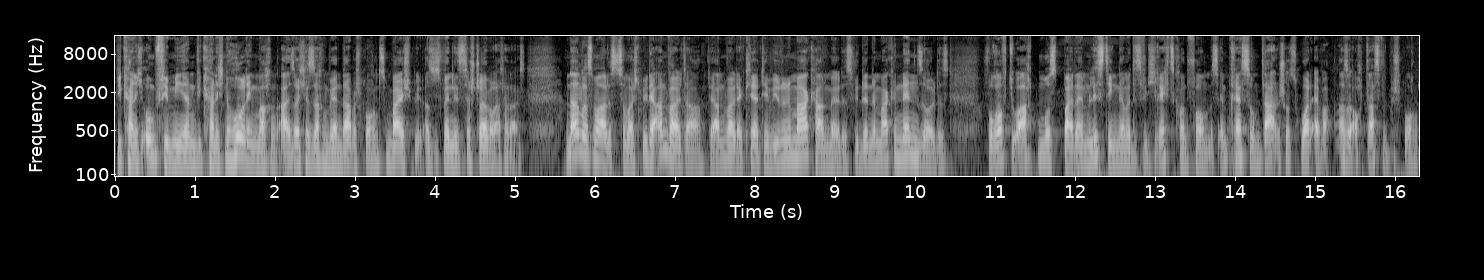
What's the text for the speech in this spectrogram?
Wie kann ich umfirmieren? Wie kann ich eine Holding machen? All solche Sachen werden da besprochen, zum Beispiel. Also, wenn jetzt der Steuerberater da ist. Ein anderes Mal ist zum Beispiel der Anwalt da. Der Anwalt erklärt dir, wie du eine Marke anmeldest, wie du eine Marke nennen solltest, worauf du achten musst bei deinem Listing, damit es wirklich rechtskonform ist. Impressum, Datenschutz, whatever. Also, auch das wird besprochen.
